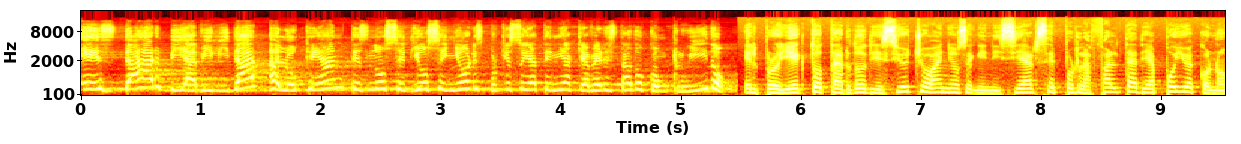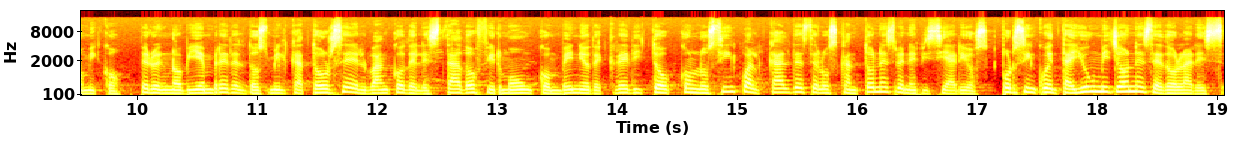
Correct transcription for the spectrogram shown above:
es dar viabilidad a lo que antes no se dio, señores, porque eso ya tenía que haber estado concluido. El proyecto tardó 18 años en iniciarse por la falta de apoyo económico, pero en noviembre del 2014 el Banco del Estado firmó un convenio de crédito con los cinco alcaldes de los cantones beneficiarios por 51 millones de dólares,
